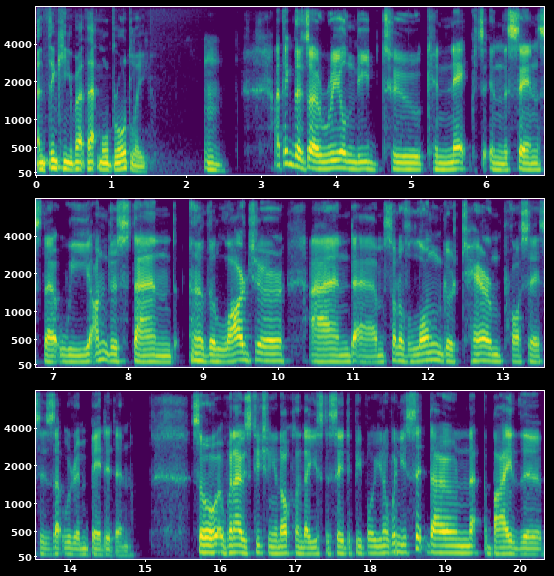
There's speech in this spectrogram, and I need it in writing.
and thinking about that more broadly. Mm. I think there's a real need to connect in the sense that we understand the larger and um, sort of longer term processes that we're embedded in. So when I was teaching in Auckland, I used to say to people, you know, when you sit down by the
